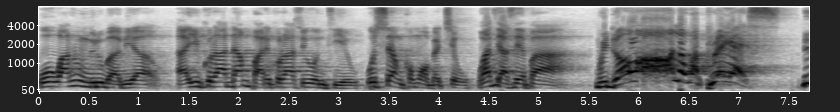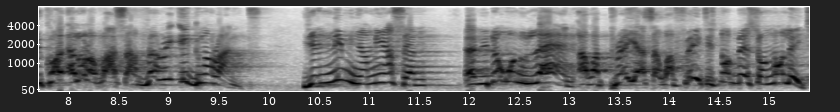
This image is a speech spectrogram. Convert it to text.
wɔwa no nnuru baabi a ayi koraa da mpare koraa sɛ wɔntie wo. Wohyɛ nkɔm a ɔbɛkyew wate aseɛ paa with all our prayers because a lot of us are very ignorant. Yɛnnim nyame asɛm. And we don't want to learn. Our prayers our faith is not based on knowledge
